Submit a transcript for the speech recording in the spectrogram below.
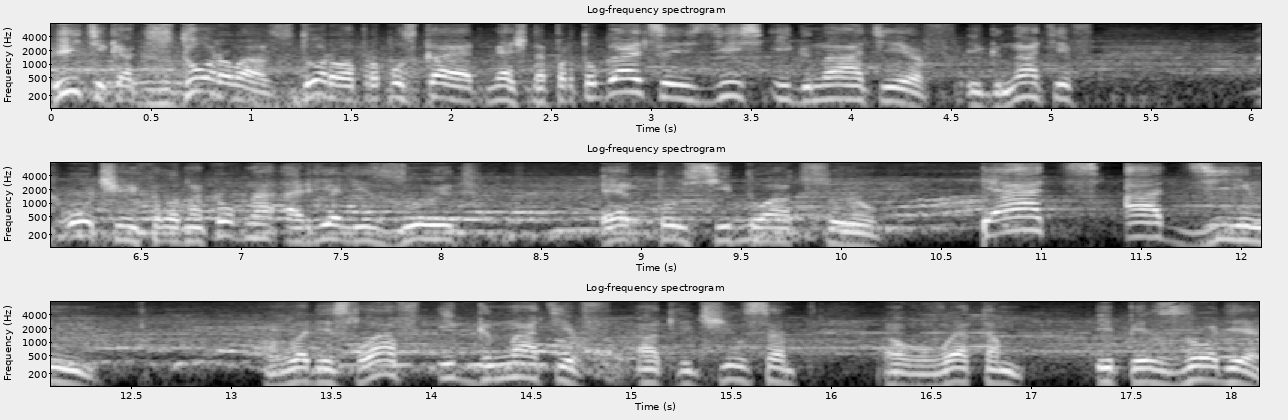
Видите, как здорово, здорово пропускает мяч на португальца. И здесь Игнатьев. Игнатьев очень хладнокровно реализует эту ситуацию. 5-1. Владислав Игнатьев отличился в этом эпизоде.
